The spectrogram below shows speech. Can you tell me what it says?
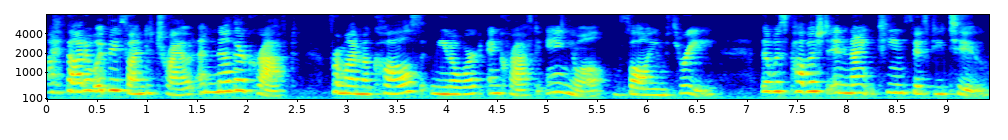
I thought it would be fun to try out another craft from my McCall's Needlework and Craft Annual, Volume 3, that was published in 1952,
